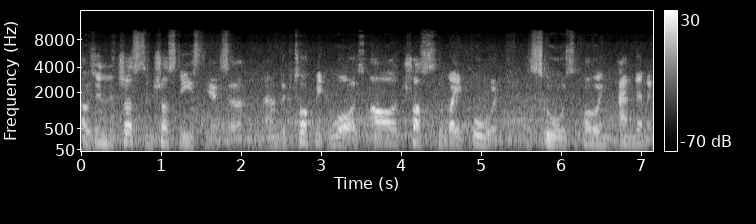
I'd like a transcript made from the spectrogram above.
I was in the Trusts and Trustees Theatre, and the topic was Are trusts the way forward for schools following the pandemic?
